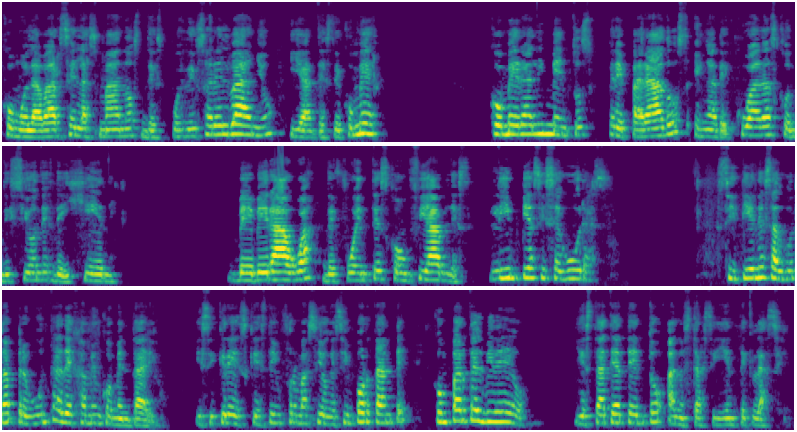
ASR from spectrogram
como lavarse las manos después de usar el baño y antes de comer, comer alimentos preparados en adecuadas condiciones de higiene, beber agua de fuentes confiables, limpias y seguras. Si tienes alguna pregunta, déjame un comentario. Y si crees que esta información es importante, comparte el video y estate atento a nuestra siguiente clase.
